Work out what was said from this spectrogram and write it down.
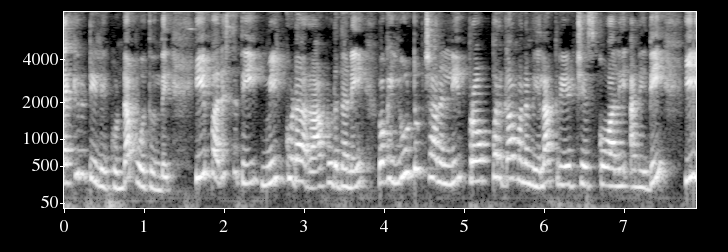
సెక్యూరిటీ లేకుండా పోతుంది. ఈ పరిస్థితి మీకు కూడా రాకూడదని ఒక యూట్యూబ్ ఛానల్ని ప్రాపర్గా మనం ఎలా క్రియేట్ చేసుకోవాలి అనేది ఈ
